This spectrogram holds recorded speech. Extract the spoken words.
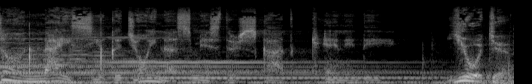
So nice you could join us, Mr. Scott Kennedy. You again.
